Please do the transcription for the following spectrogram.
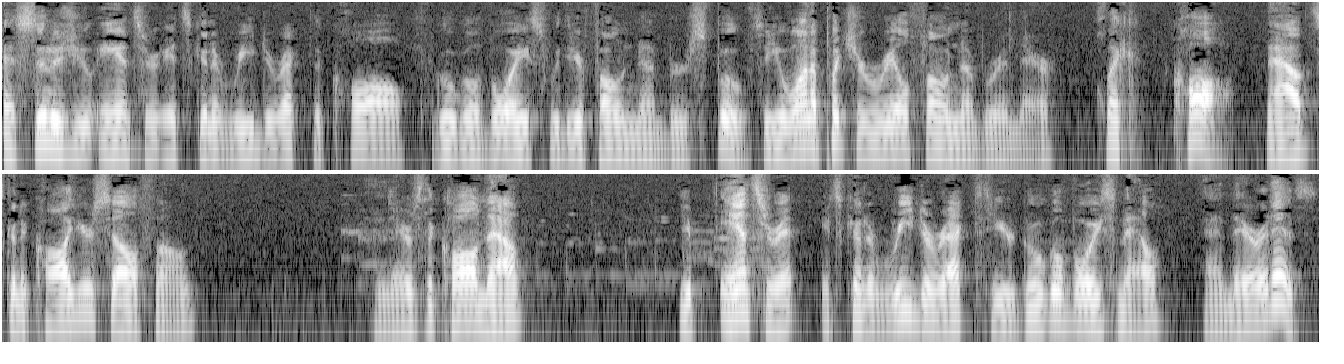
As soon as you answer, it's going to redirect the call Google Voice with your phone number spoof. So you want to put your real phone number in there. Click call. Now it's going to call your cell phone. And there's the call now. You answer it, it's going to redirect to your Google voicemail, and there it is.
